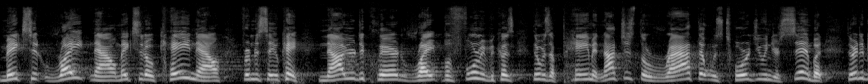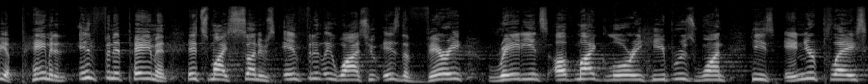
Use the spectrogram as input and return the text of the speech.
makes it right now, makes it okay now for him to say, okay, now you're declared right before me because there was a payment, not just the wrath that was towards you in your sin, but there had to be a payment, an infinite payment. It's my son who's infinitely wise, who is the very radiance of my glory. Hebrews 1. He's in your place,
